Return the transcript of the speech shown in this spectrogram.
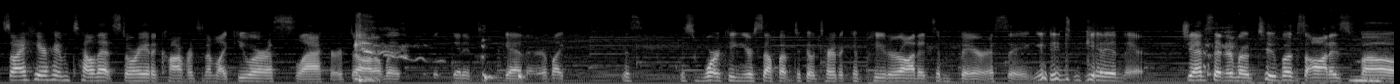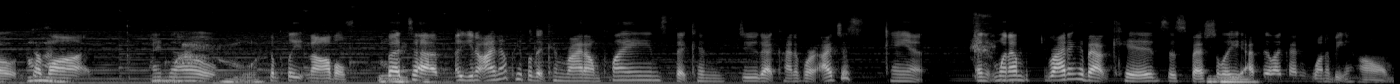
So I hear him tell that story at a conference, and I'm like, "You are a slacker, Donalyn. Get it together. Like this, this working yourself up to go turn the computer on. It's embarrassing. You need to get in there." Jeff Zentner wrote two books on his Mm. phone. Come on, I know Wow. complete novels. Oh But uh, you know, I know people that can ride on planes, that can do that kind of work. I just can't. And when I'm writing about kids, especially, Mhm. I feel like I want to be home.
